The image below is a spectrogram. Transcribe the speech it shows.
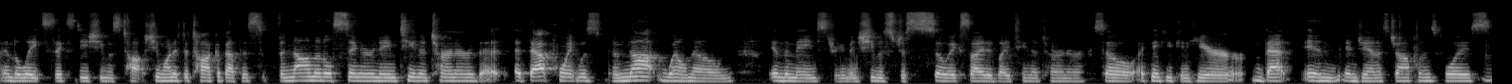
in the late 60s, she was taught she wanted to talk about this phenomenal singer named Tina Turner that at that point was not well known in the mainstream and she was just so excited by Tina Turner. So I think you can hear that in in Janis Joplin's voice.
